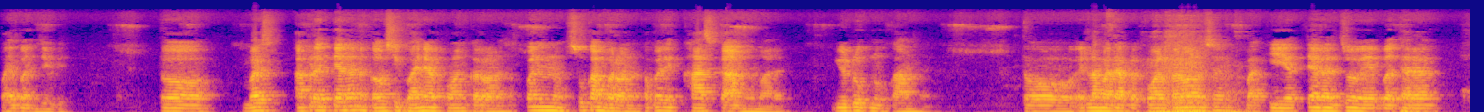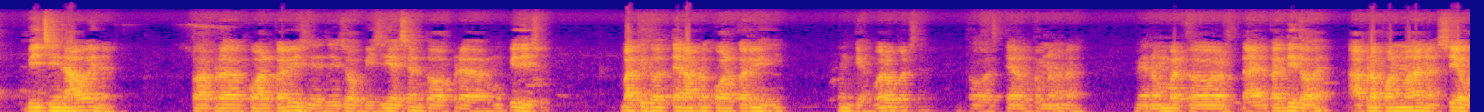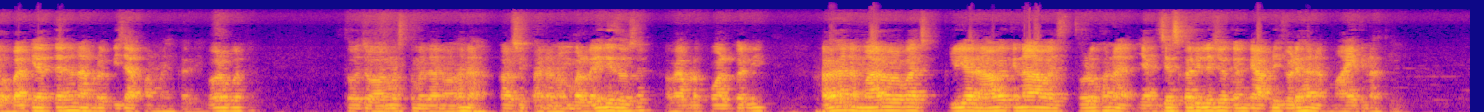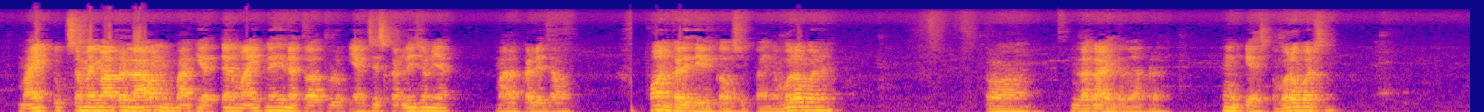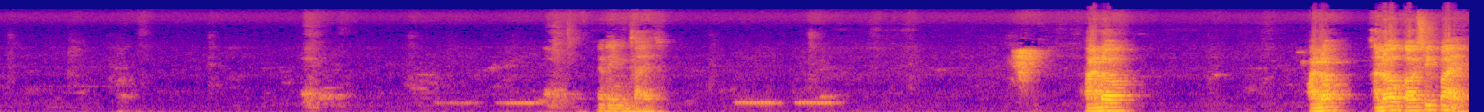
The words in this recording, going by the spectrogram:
ભાઈબંધ જેવી. તો બસ આપણે અત્યારે કૌશિકભાઈને ફોન કરવાનો છે. પણ શું કામ કરવાનું? ખબર એક ખાસ કામ છે મારે. યુટ્યુબનું કામ છે. તો એટલા માટે આપણે કોલ કરવાનો છે. બાકી અત્યારે જો એ બધા બીજી ના હોય ને, તો આપણે કોલ કરવી છે. જે જો બીજી હશે ને, તો આપણે મૂકી દઈશું. બાકી તો અત્યારે આપણે કોલ કરવી હું કે, બરોબર છે? તો અત્યારે તમને મેં નંબર તો ડાયલ કરી દીધો હે. આપણા ફોનમાં હે ને સેવ હોય. બાકી અત્યારે હે ને, આપણે બીજા ફોનમાં કરીએ. બરોબર? તો જો, આ મસ્ત મજાનો હે ને કૌશિકભાઈનો નંબર લઈ લીધો છે. હવે આપણે કોલ કરવી હવે હે ને, મારો અવાજ ક્લિયર આવે કે ના આવે, થોડોક હે ને એડજસ્ટ કરી લેજો, કેમ કે આપણી જોડે હે ને માઇક નથી. માઇક ટૂંક સમયમાં આપણે લાવવાનું, બાકી અત્યારે માઇક નહીં ને, તો થોડુંક એડજસ્ટ કરી લેજો ને મારા કલે જાઓ ફોન કરી દેવી કૌશિકભાઈને, બરોબર ને? તો, લગાવી દઉં આપણે. હું કહે બરોબર છે? રિંગ થાય છે. હાલો? હાલો? હાલો, કૌશિકભાઈ?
